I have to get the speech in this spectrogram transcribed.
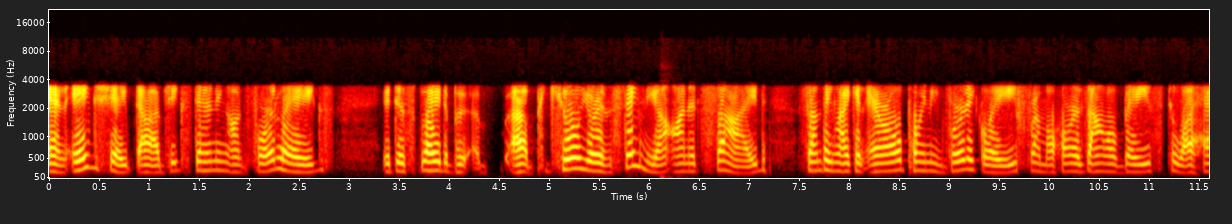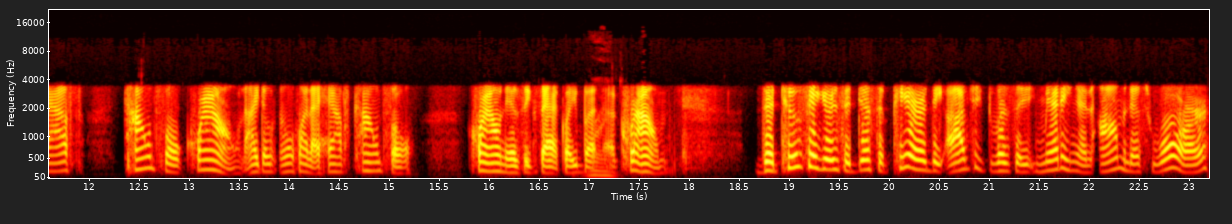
an egg shaped object standing on four legs. It displayed a, a peculiar insignia on its side, something like an arrow pointing vertically from a horizontal base to a half council crown. I don't know what a half council crown is exactly, but right. a crown. The two figures had disappeared. The object was emitting an ominous roar,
